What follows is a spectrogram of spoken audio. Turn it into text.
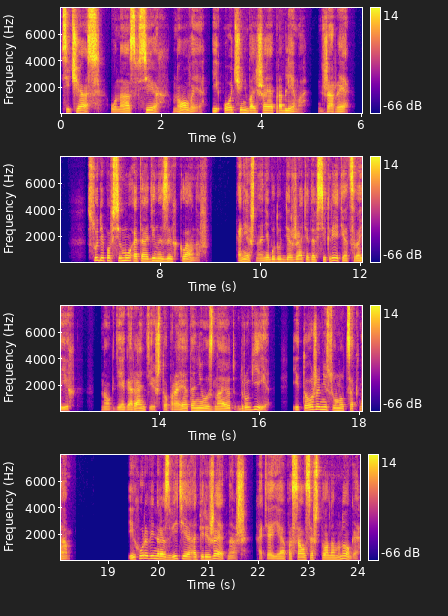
Сейчас у нас всех новая и очень большая проблема – Джаре. Судя по всему, это один из их кланов. Конечно, они будут держать это в секрете от своих, но где гарантии, что про это не узнают другие и тоже не сунутся к нам? Их уровень развития опережает наш, хотя я опасался, что намного,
